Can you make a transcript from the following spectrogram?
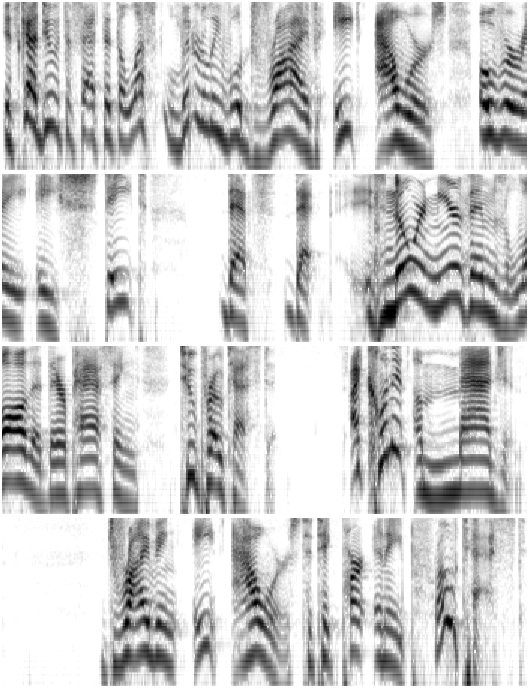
It's got to do with the fact that the left literally will drive eight hours over a, a state that's that is nowhere near them's law that they're passing to protest it. I couldn't imagine driving eight hours to take part in a protest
